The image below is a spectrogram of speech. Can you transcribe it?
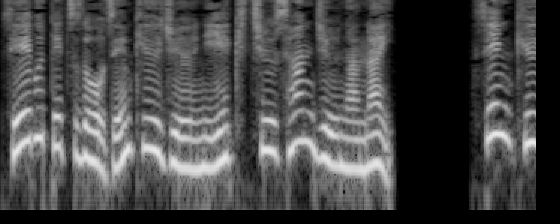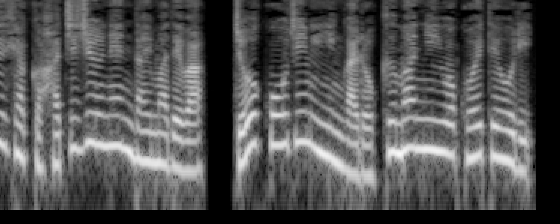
西武鉄道全92駅中37位。1980年代までは乗降人員が6万人を超えており、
